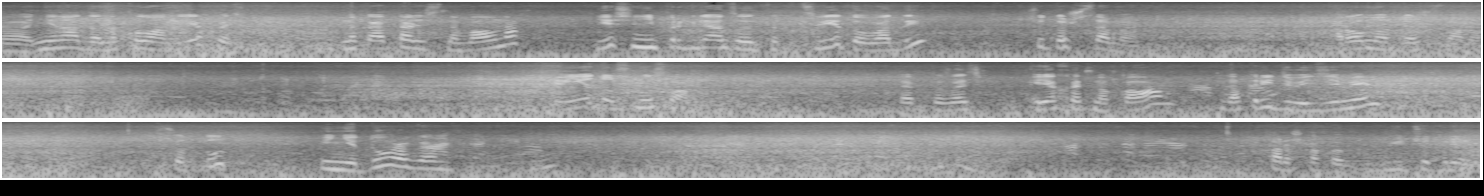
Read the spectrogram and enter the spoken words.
э, не надо на кулан ехать. Накатались на волнах. Если не приглядываться к цвету воды, все то же самое. Ровно то же самое. Нету смысла, так сказать, ехать на колан до 3-9 земель. Все тут и недорого. Хорош какой бьюти дринк.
